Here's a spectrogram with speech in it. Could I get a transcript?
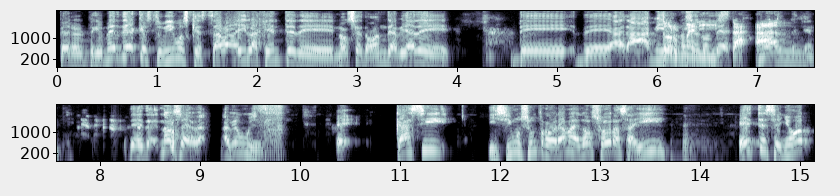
pero el primer día que estuvimos, que estaba ahí la gente de no sé dónde, había de, de, de Arabia, no sé dónde. no sé, había eh, casi hicimos un programa de dos horas ahí. Este señor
